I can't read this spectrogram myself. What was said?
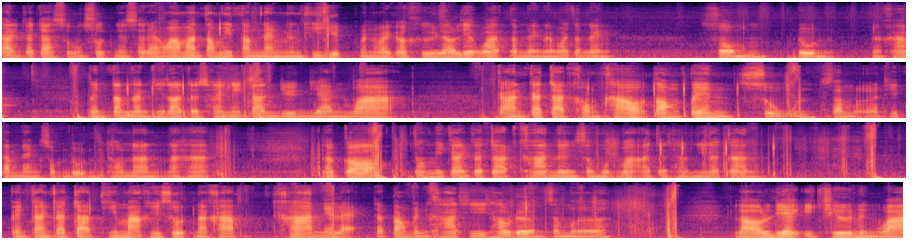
การกระจัดสูงสุดเนี่ยแสดงว่ามันต้องมีตำแหน่งหนึ่งที่ยึดมันไว้ก็คือ เราเรียกว่าตำแหน่งนั้นว่าตำแหน่งสมดุลนะครับ เป็นตำแหน่งที่เราจะใช้ในการยืนยันว่า การกระจัดของเขาต้องเป็นศูนย์เสมอที่ตำแหน่งสมดุลเท่านั้นนะฮะแล้วก็ต้องมีการกระจัดค่าหนึ่งสมมุติว่าอาจจะแถวนี้ละกัน เป็นการกระจัดที่มากที่สุดนะครับ ค่านี้แหละจะต้องเป็นค่าที่เท่าเดิมเสมอ เราเรียกอีกชื่อหนึ่งว่า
